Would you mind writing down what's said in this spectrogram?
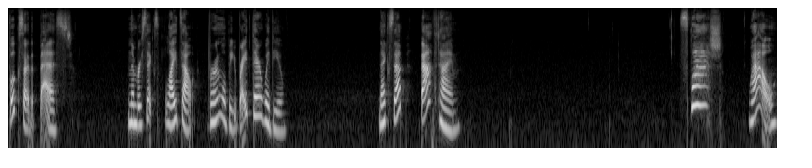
Books are the best. Number six, lights out. Vern will be right there with you. Next up, bath time. Splash! Wow,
